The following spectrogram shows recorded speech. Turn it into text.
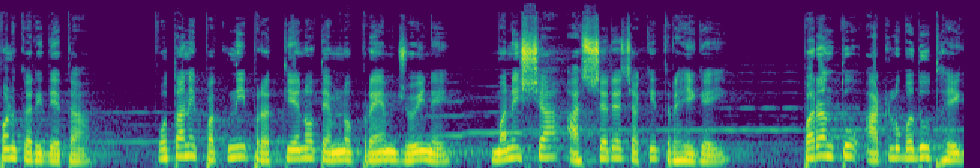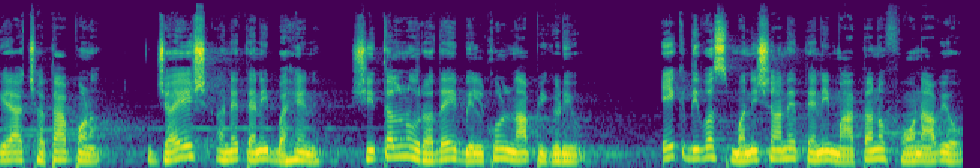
પણ કરી દેતા. પોતાની પત્ની પ્રત્યેનો તેમનો પ્રેમ જોઈને મનીષા આશ્ચર્યચકિત રહી ગઈ. પરંતુ આટલું બધું થઈ ગયા છતાં પણ જયેશ અને તેની બહેન શીતલનું હૃદય બિલકુલ ના પીગળ્યું. એક દિવસ મનીષાને તેની માતાનો ફોન આવ્યો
